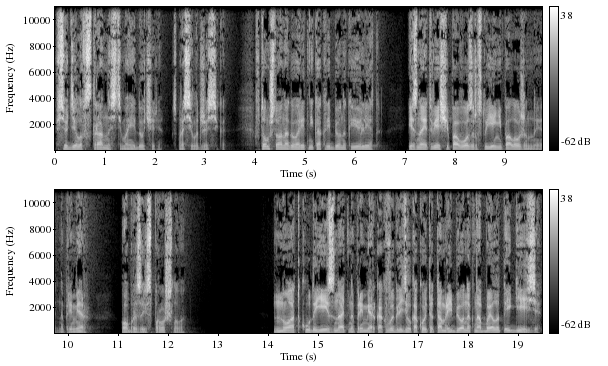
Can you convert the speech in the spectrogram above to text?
«Все дело в странности моей дочери», — спросила Джессика. «В том, что она говорит не как ребенок ее лет» и знает вещи по возрасту ей не положенные, например, образы из прошлого. Но откуда ей знать, например, как выглядел какой-то там ребенок на Беллоте и Гейзе?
